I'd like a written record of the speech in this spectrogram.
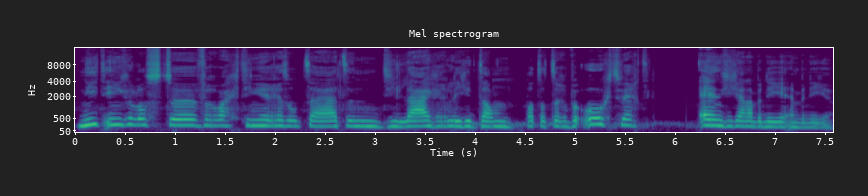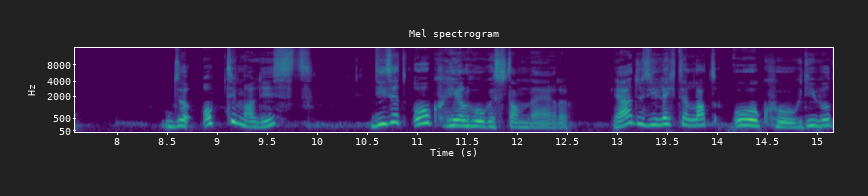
niet ingeloste verwachtingen, resultaten die lager liggen dan wat dat er beoogd werd, en je gaat naar beneden en beneden. De optimalist, die zet ook heel hoge standaarden. Ja, dus die legt de lat ook hoog. Die wil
